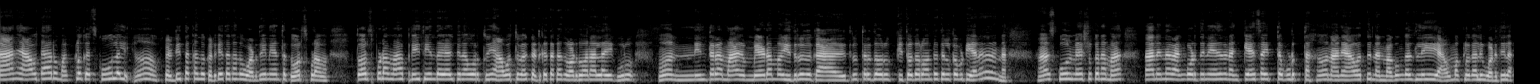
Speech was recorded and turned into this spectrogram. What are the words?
ನಾನು ಯಾವ್ದಾದ್ರು ಮಕ್ಳು ಸ್ಕೂಲಲ್ಲಿ ಹಾಂ ಕಡ್ಡಿ ತಕೊಂಡು ಕಡ್ಗೆ ತಕೊಂಡು ಹೊಡೆದಿನಿ ಅಂತ ತೋರಿಸ್ಬಿಡಮ್ಮ ತೋರಿಸ್ಬಿಡಮ್ಮ ಪ್ರೀತಿಯಿಂದ ಹೇಳ್ತೀನಿ ಹೊರತು. ಯಾವತ್ತೂ ಕಡ್ಗೆ ತಕ್ಕಂದು ಹೊಡೆದವನಲ್ಲ ಈ ಗುರು. ನಿಂತರ ಮಾ, ಮೇಡಮ್ ಇದ್ರ ಇದ್ರ ಥರದವ್ರು ಕಿತ್ತೋದವ್ರು ಅಂತ ತಿಳ್ಕೊಬಿಟ್ಟು ಏನೋ ನನ್ನ? ಹಾಂ ಸ್ಕೂಲ್ ನಾನು ನಾನೇನಾರು ಹಂಗೆ ಹೊಡ್ತೀನಿ ಅಂದ್ರೆ ನಂಗೆ ಕೇಸ ಇತ್ತು ಬಿಡುತ್ತಾ? ಹ್ಞೂ ನಾನು ಯಾವತ್ತು ನನ್ನ ಮಗಂಗಲ್ಲಿ, ಯಾವ ಮಕ್ಳಿಗಲ್ಲಿ ಹೊಡೆದಿಲ್ಲ.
